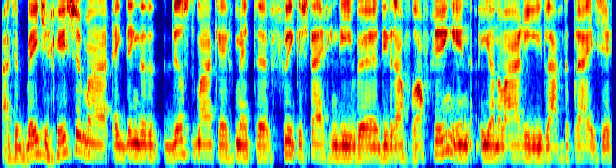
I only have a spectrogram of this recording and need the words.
Ja, het is een beetje gissen, maar ik denk dat het deels te maken heeft met de flinke stijging die, we, die eraan vooraf ging. In januari lagen de prijzen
